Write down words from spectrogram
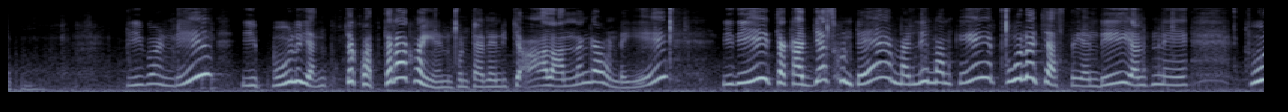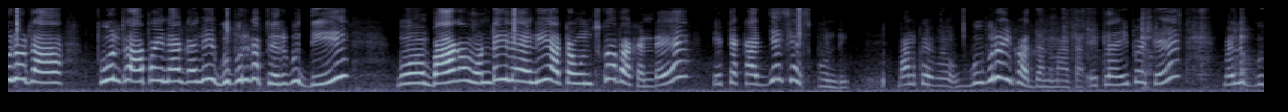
ఓకే ఇదిగోండి ఈ పూలు ఎంత కొత్త రకమయ్యి అనుకుంటానండి. చాలా అందంగా ఉన్నాయి. ఇది ఇట్లా కట్ చేసుకుంటే మళ్ళీ మనకి పూలు వచ్చేస్తాయండి. వెంటనే పూలు రా పూలు రాపోయినా కానీ గుబురుగా పెరుగుద్ది. బాగా ఉండయిలే అని అట్లా ఉంచుకోబాకండి. ఇట్లా కట్ చేసేసుకోండి. మనకు గుబురు అయిపోద్ది అనమాట ఇట్లా అయిపోతే మళ్ళీ గు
